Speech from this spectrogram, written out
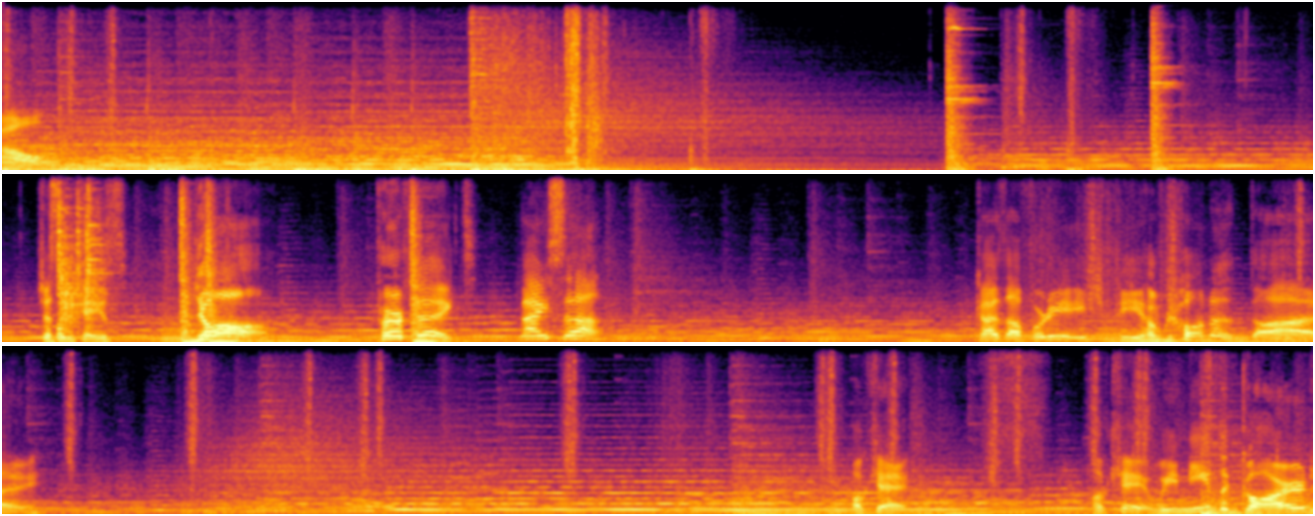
Ow. In case. Yo! Perfect! Nice up! Guys, I'm 48 HP. I'm gonna die. Okay. Okay, we need the guard.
